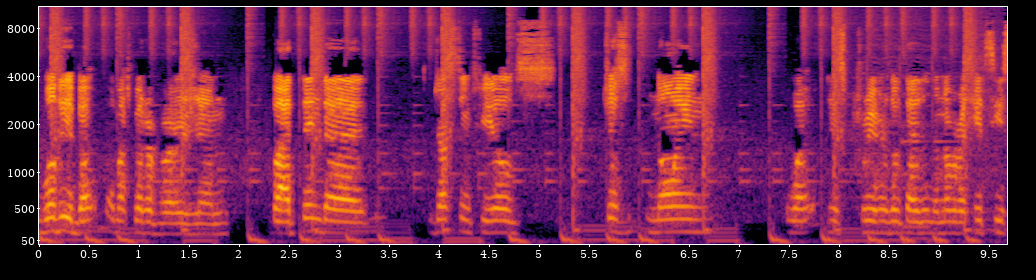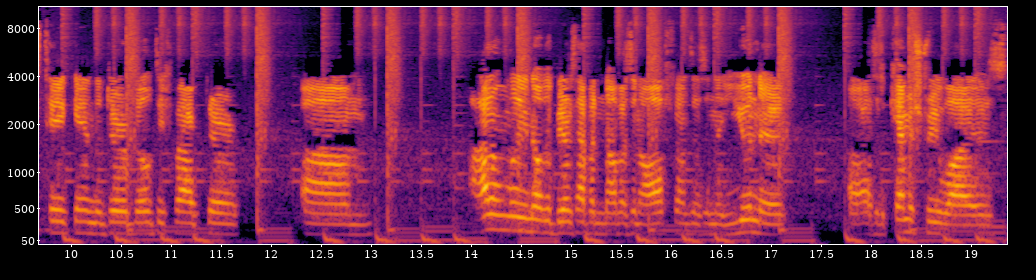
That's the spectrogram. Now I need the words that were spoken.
will be a, be- a, much better version, but I think that Justin Fields, just knowing what his career has looked like, the number of hits he's taken, the durability factor. Um, I don't really know the Bears have enough as an offense, as in a unit, uh, as a chemistry wise,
